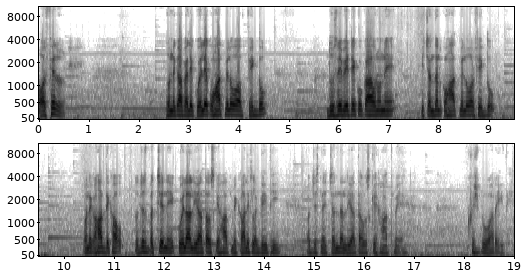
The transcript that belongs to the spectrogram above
और फिर उन्होंने कहा, पहले कोयले को हाथ में लो और फेंक दो। दूसरे बेटे को कहा उन्होंने कि, चंदन को हाथ में लो और फेंक दो। उन्होंने कहा, हाथ दिखाओ। तो जिस बच्चे ने कोयला लिया था, उसके हाथ में कालिख लग गई थी और जिसने चंदन लिया था, उसके हाथ में खुशबू आ रही थी।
